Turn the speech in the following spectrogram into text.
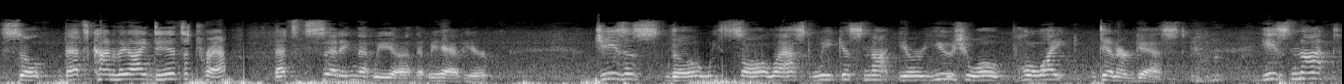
So that's kind of the idea. It's a trap. That's the setting that we uh, that we have here. Jesus, though we saw last week, is not your usual polite dinner guest. He's not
